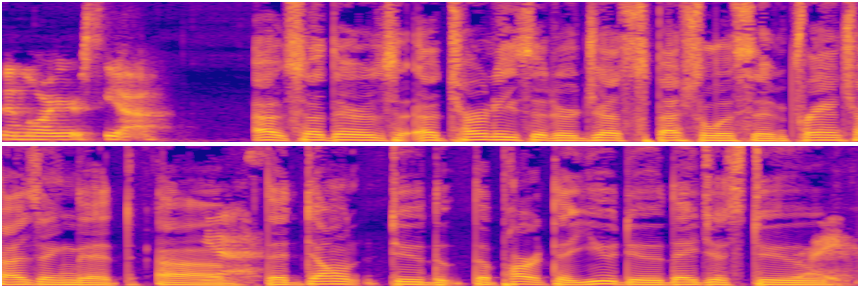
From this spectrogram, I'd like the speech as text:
and lawyers yeah uh, so there's attorneys that are just specialists in franchising that uh, yes. that don't do the, the, part that you do. They just do right.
